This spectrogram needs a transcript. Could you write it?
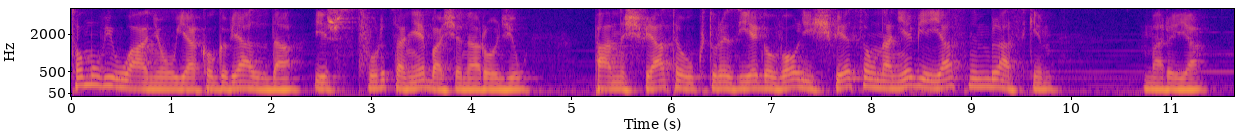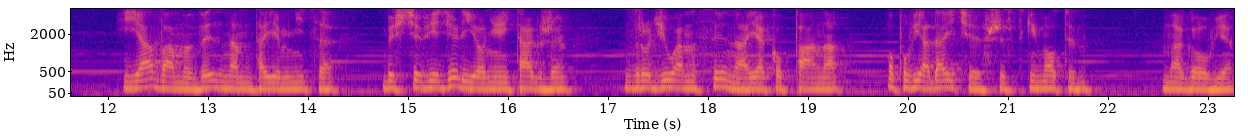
To mówił anioł jako gwiazda, iż Stwórca nieba się narodził, Pan świateł, które z Jego woli świecą na niebie jasnym blaskiem. Maryja, ja wam wyznam tajemnicę, byście wiedzieli o niej także. Zrodziłam syna jako Pana, opowiadajcie wszystkim o tym. Magowie,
